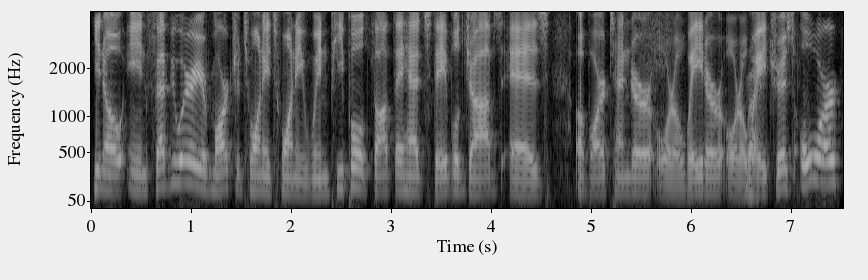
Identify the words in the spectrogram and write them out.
you know, in February or March of 2020, when people thought they had stable jobs as a bartender or a waiter or a Right. waitress or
